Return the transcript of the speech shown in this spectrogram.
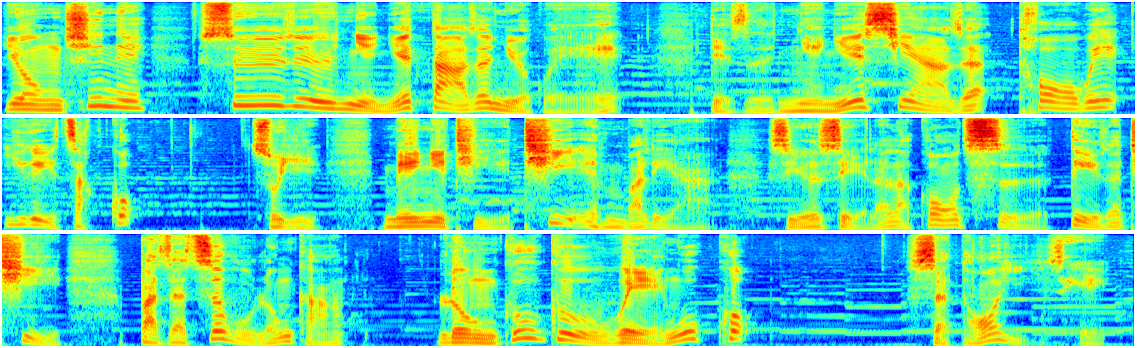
容器呢，虽然日日带着玉环，但是日日想着讨回伊个一只角。所以每日天天还没亮，就站辣辣高处对着天，拔着只乌龙讲：“龙哥哥为我哭！”直到现在。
